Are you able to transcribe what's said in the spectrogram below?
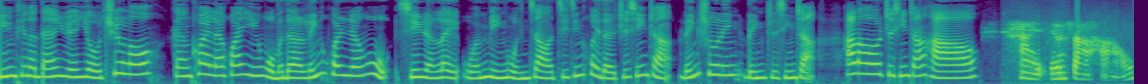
今天的单元有趣喽，赶快来欢迎我们的灵魂人物——新人类文明文教基金会的执行长林淑玲林执行长。Hello，执行长好。嗨，Elsa 好。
